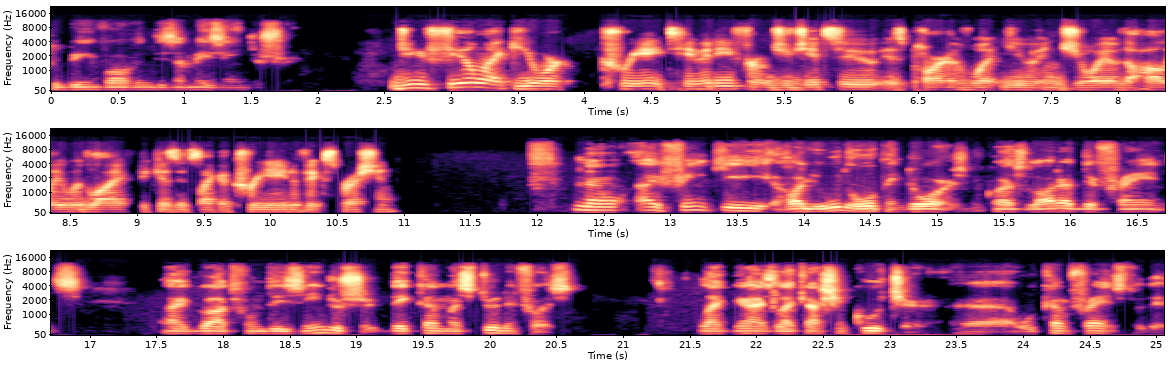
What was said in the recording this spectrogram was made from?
to be involved in this amazing industry. Do you feel like your creativity from jujitsu is part of what you enjoy of the Hollywood life because it's like a creative expression? No, I think Hollywood opened doors because a lot of the friends I got from this industry, they come as student first. Like guys like Ashton Kutcher, uh, we come friends today.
